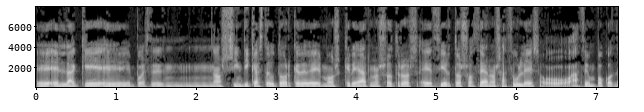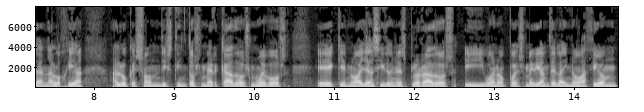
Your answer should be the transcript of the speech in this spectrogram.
en la que, pues, de- nos indica este autor que debemos crear nosotros ciertos océanos azules o hace un poco de analogía a lo que son distintos mercados nuevos que no hayan sido inexplorados y, bueno, pues mediante la innovación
